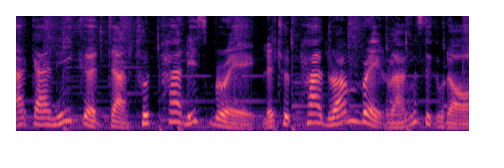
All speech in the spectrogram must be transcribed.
อาการนี้เกิดจากชุดผ้าดิสเบรกและชุดผ้าดรัมเบรกหลังสึกหรอ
